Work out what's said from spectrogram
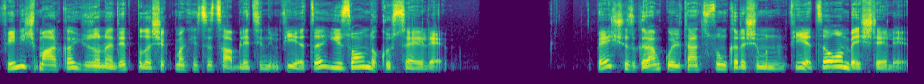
Finish marka 110 adet bulaşık makinesi tabletinin fiyatı 119 TL. 500 gram glutensiz un karışımının fiyatı 15 TL.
